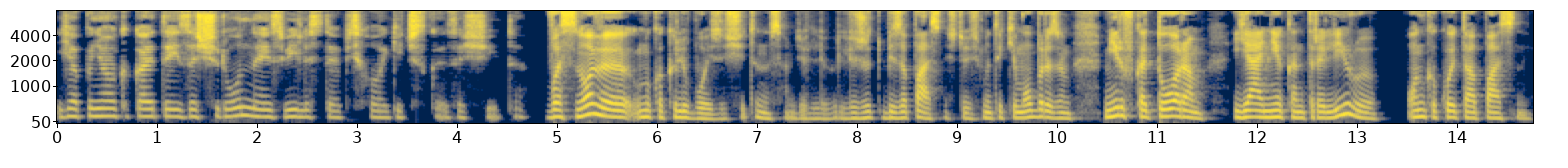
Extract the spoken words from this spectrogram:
Я поняла, какая-то изощренная, извилистая психологическая защита. В основе, ну, как и любой защиты, на самом деле, лежит безопасность. То есть мы таким образом, мир, в котором я не контролирую, он какой-то опасный.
